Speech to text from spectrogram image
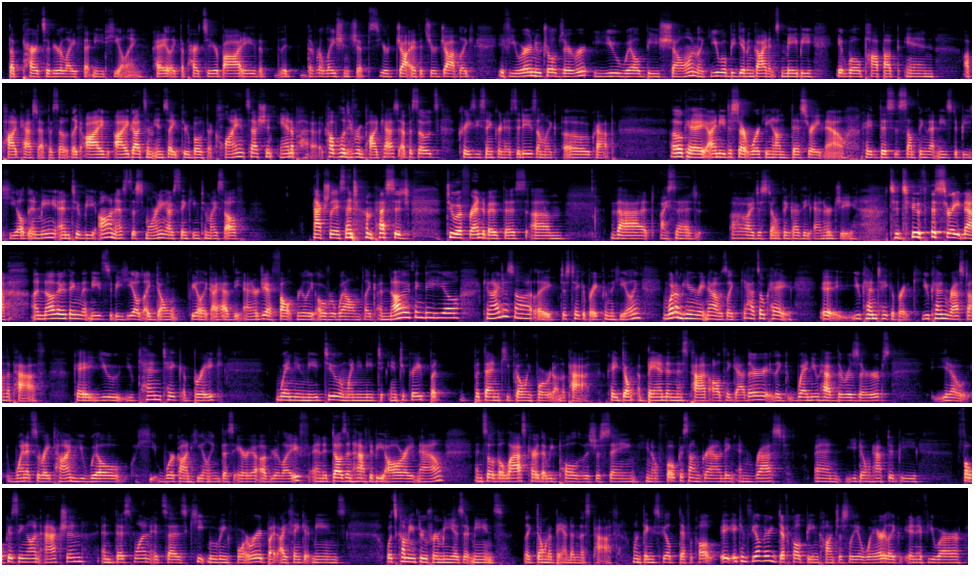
the parts of your life that need healing okay? Like the parts of your body the the, the relationships your job if it's your job like if you are a neutral observer you will be shown like you will be given guidance. Maybe it will pop up in a podcast episode. Like i i got some insight through both a client session and a, a couple of different podcast episodes crazy synchronicities. I'm like oh crap okay, I need to start working on this right now. Okay, this is something that needs to be healed in me. And to be honest, this morning I was thinking to myself, actually, I sent a message to a friend about this um, that I said, oh, I just don't think I have the energy to do this right now. Another thing that needs to be healed, I don't feel like I have the energy. I felt really overwhelmed. Like another thing to heal, can I just not like just take a break from the healing? And what I'm hearing right now is like, yeah, it's okay. It, you can take a break. You can rest on the path. Okay? You you can take a break when you need to and when you need to integrate, but but then keep going forward on the path. Okay? Don't abandon this path altogether. Like when you have the reserves, you know, when it's the right time, you will he- work on healing this area of your life. And it doesn't have to be all right now. And so the last card that we pulled was just saying, you know, focus on grounding and rest. And you don't have to be focusing on action. And this one, it says keep moving forward. But I think it means what's coming through for me is it means like don't abandon this path when things feel difficult. It, it can feel very difficult being consciously aware. Like, and if you are,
